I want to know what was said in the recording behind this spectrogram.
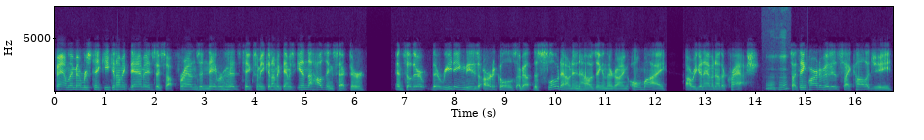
family members take economic damage. They saw friends and neighborhoods take some economic damage in the housing sector. And so they're they're reading these articles about the slowdown in housing and they're going, "Oh my, are we going to have another crash?" Mm-hmm. So I think part of it is psychology.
